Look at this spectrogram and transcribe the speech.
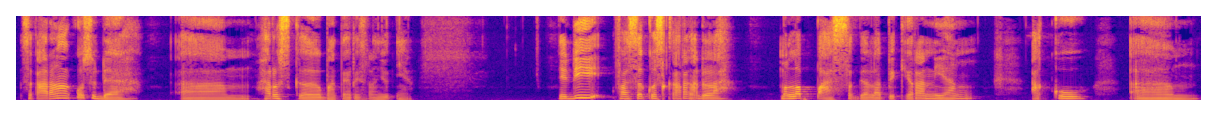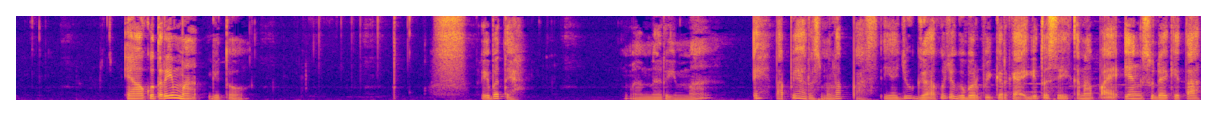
sekarang aku sudah um, harus ke materi selanjutnya. Jadi faseku sekarang adalah melepas segala pikiran yang aku um, yang aku terima gitu ribet ya menerima eh tapi harus melepas. Iya juga aku juga berpikir kayak gitu sih. Kenapa yang sudah kita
